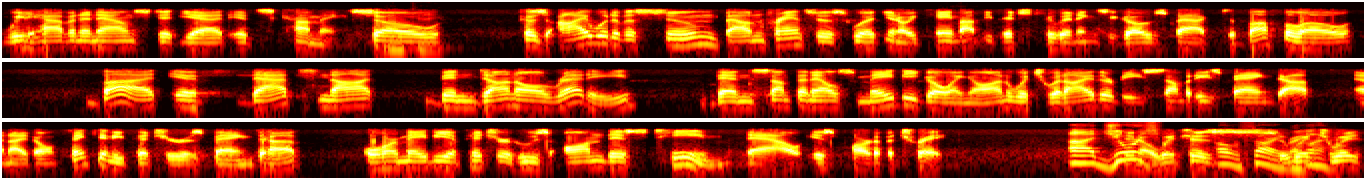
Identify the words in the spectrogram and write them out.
we haven't announced it yet. It's coming." So. Because I would have assumed Bowden Francis would, you know, he came up, he pitched two innings, he goes back to Buffalo. But if that's not been done already, then something else may be going on, which would either be somebody's banged up, and I don't think any pitcher is banged up, or maybe a pitcher who's on this team now is part of a trade. Uh, You know, which is oh, sorry. which, which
